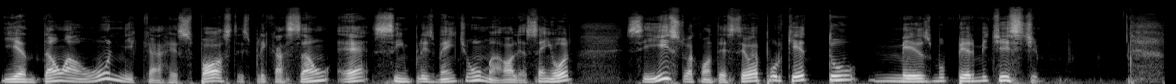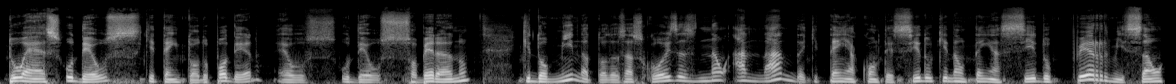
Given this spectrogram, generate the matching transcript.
E então a única resposta, explicação é simplesmente uma: olha, Senhor, se isto aconteceu é porque tu mesmo permitiste. Tu és o Deus que tem todo o poder, é o, Deus soberano, que domina todas as coisas. Não há nada que tenha acontecido que não tenha sido permissão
